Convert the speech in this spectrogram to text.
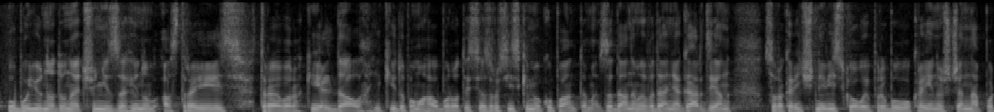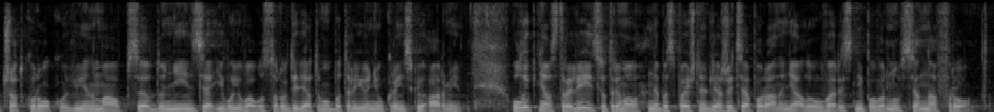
У бою на Донеччині загинув австралієць Тревор Кельдал, який допомагав боротися з російськими окупантами. За даними видання Guardian, 40-річний військовий прибув в Україну ще на початку року. Він мав псевдоніндзя і воював у 49-му батальйоні української армії. У липні австралієць отримав небезпечне для життя поранення, але у вересні повернувся на фронт.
